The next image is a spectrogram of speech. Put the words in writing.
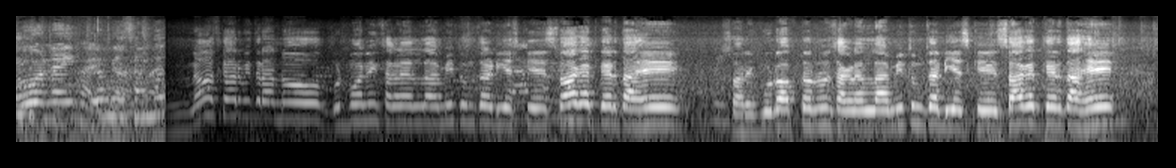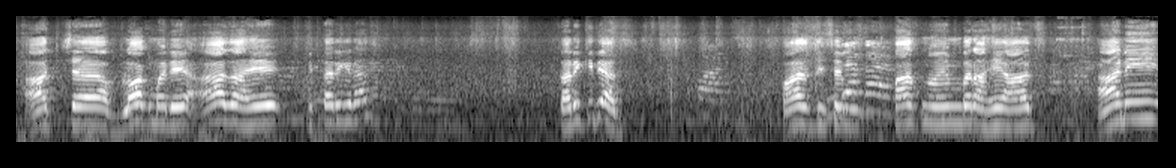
हो नमस्कार मित्रांनो गुड मॉर्निंग सगळ्यांना. मी तुमचा डीएस के स्वागत करत आहे. सॉरी गुड आफ्टरनून सगळ्यांना. मी तुमचा डीएस के स्वागत करत आहे. आजच्या ब्लॉगमध्ये आज आहे किती तारीख आहे आज तारीख किती आज? पाच डिसेंबर पाच नोव्हेंबर आहे आज. आणि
